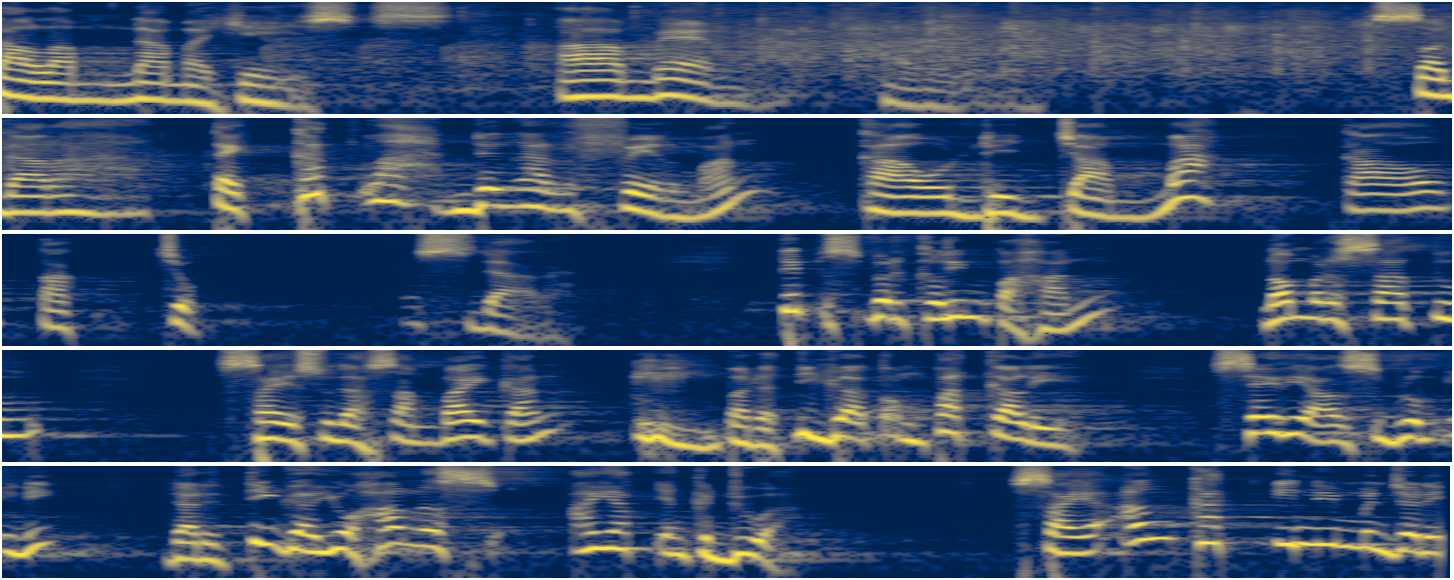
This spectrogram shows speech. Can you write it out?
Dalam nama Yesus. Amin. Saudara, tekadlah dengar firman, kau dijamah, kau takjub. Ya, saudara, tips berkelimpahan nomor satu saya sudah sampaikan pada tiga atau empat kali serial sebelum ini dari tiga Yohanes ayat yang kedua. Saya angkat ini menjadi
